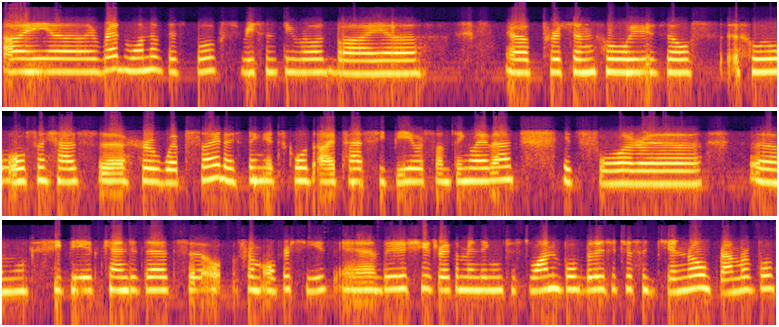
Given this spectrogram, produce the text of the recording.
I uh, read one of these books recently wrote by uh, a person who is also who also has uh, her website. I think it's called iPass CPA or something like that. It's for uh, um, CPA candidates uh, from overseas, and she's recommending just one book, but it's just a general grammar book,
